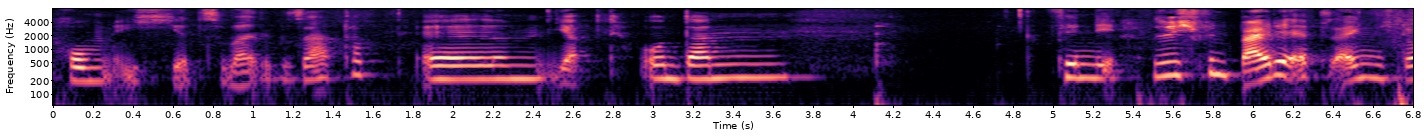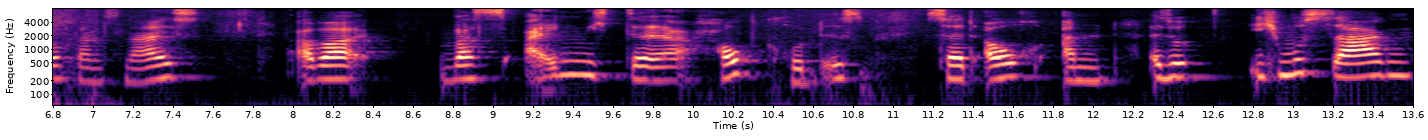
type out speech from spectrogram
warum ich jetzt weiter gesagt habe. Ähm, ja, und dann finde ich, also ich finde beide Apps eigentlich doch ganz nice, aber was eigentlich der Hauptgrund ist, ist halt auch an. Also ich muss sagen,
